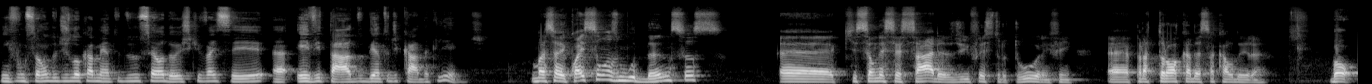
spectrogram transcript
em função do deslocamento do CO2 que vai ser uh, evitado dentro de cada cliente. Marcelo, quais são as mudanças é, que são necessárias de infraestrutura, enfim, é, para a troca dessa caldeira? Bom,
